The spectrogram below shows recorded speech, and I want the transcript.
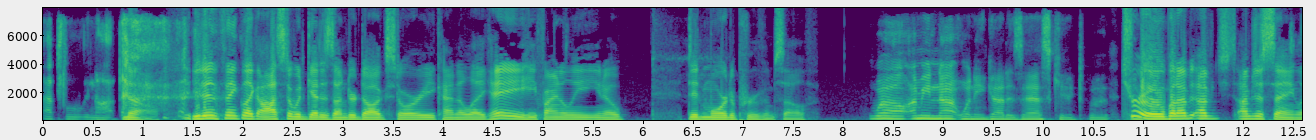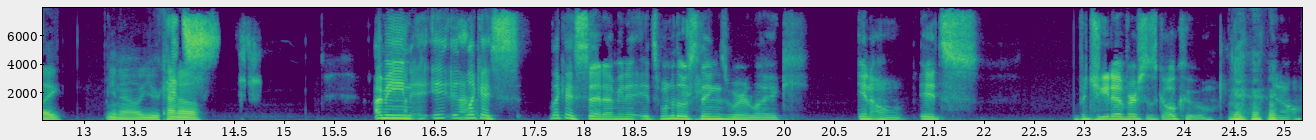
absolutely not. No, you didn't think like Asta would get his underdog story, kind of like, hey, he finally, you know, did more to prove himself. Well, I mean, not when he got his ass kicked, but True, but I'm I'm just, I'm just saying, like, you know, you're kind of It's- I mean, it, it, like I s- like I said, I mean, it, it's one of those things where like, you know, it's Vegeta versus Goku. you know,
